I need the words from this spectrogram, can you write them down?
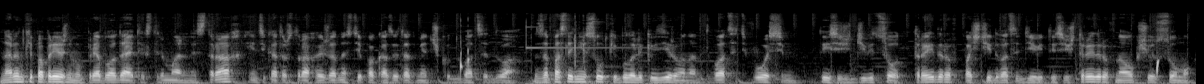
На рынке по-прежнему преобладает экстремальный страх. Индикатор страха и жадности показывает отметочку 22. За последние сутки было ликвидировано 28 900 трейдеров, почти 29 тысяч трейдеров на общую сумму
